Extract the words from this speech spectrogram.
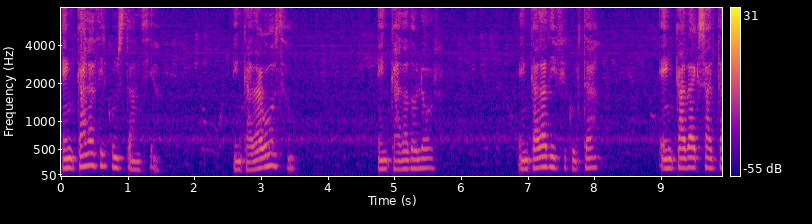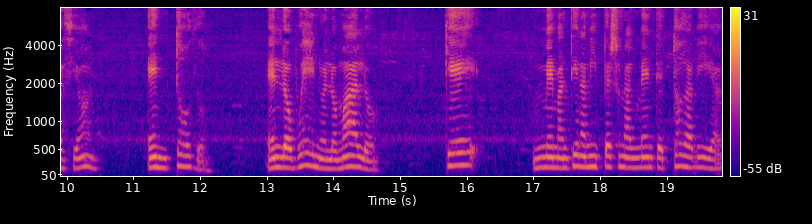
En cada circunstancia, en cada gozo, en cada dolor, en cada dificultad, en cada exaltación, en todo, en lo bueno, en lo malo, que me mantiene a mí personalmente todavía,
